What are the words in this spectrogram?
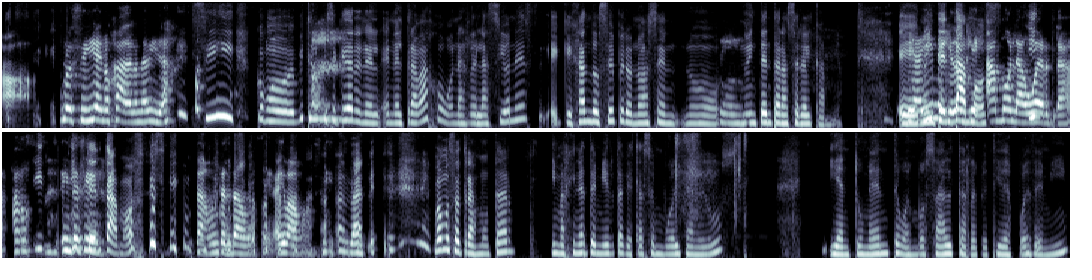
Ah, pues seguía enojada con la vida. Sí, como viste los que se quedan en el, en el trabajo o en las relaciones eh, quejándose, pero no hacen, no, no intentan hacer el cambio. De Eh, ahí me quedó que intentamos, amo la huerta. In- intentamos, sí, intentamos, intentamos, sí, ahí vamos. Sí, sí, sí, sí. Dale. Vamos a transmutar. Imagínate, Mirta, que estás envuelta en luz y en tu mente o en voz alta repetí después de mí,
